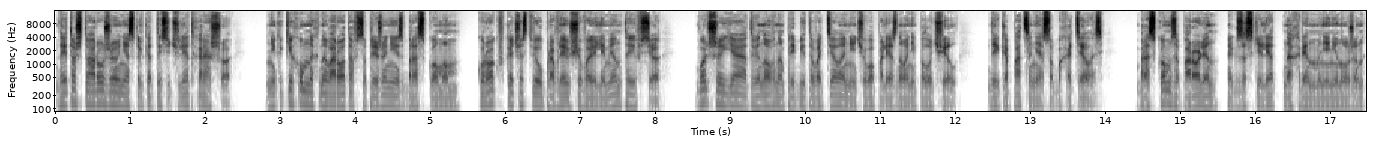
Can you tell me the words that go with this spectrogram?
Да и то, что оружию несколько тысяч лет, хорошо. Никаких умных наворотов в сопряжении с броскомом, Курок в качестве управляющего элемента и все. Больше я от виновно прибитого тела ничего полезного не получил. Да и копаться не особо хотелось. Броском запаролен, экзоскелет нахрен мне не нужен,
